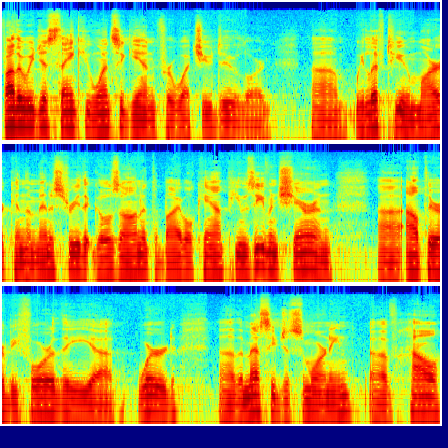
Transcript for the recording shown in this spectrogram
Father, we just thank you once again for what you do, Lord. Um, we lift to you Mark and the ministry that goes on at the Bible camp. He was even sharing uh, out there before the uh, word, uh, the message this morning of how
